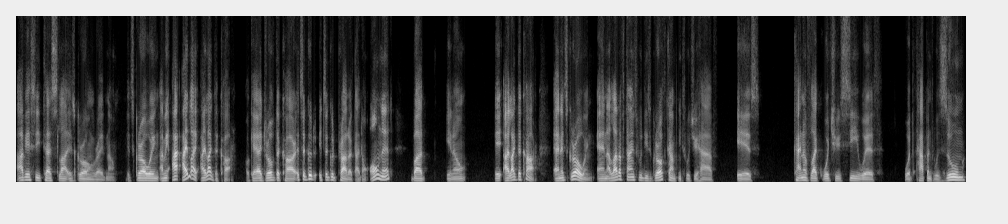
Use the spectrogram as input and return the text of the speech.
obviously Tesla is growing right now. It's growing. I mean, I, I like I like the car. Okay, I drove the car. It's a good it's a good product. I don't own it, but you know, it, I like the car, and it's growing. And a lot of times with these growth companies, what you have is kind of like what you see with what happened with Zoom,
